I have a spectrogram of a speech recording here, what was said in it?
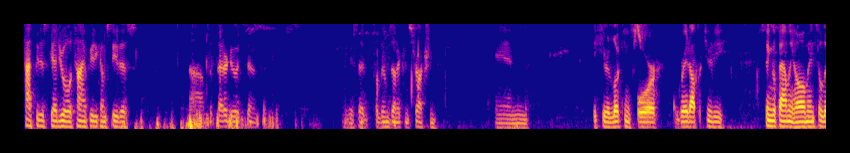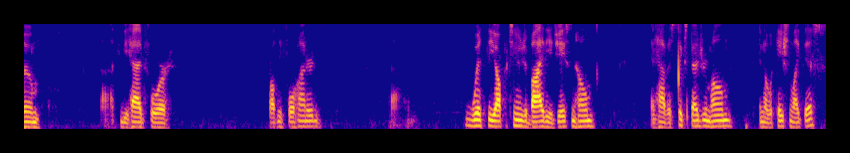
Happy to schedule a time for you to come see this. Um, but better do it soon. Like I said, Tulum's under construction. And if you're looking for a great opportunity, single family home in Tulum uh, can be had for probably 400 um, with the opportunity to buy the adjacent home and have a six bedroom home in a location like this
